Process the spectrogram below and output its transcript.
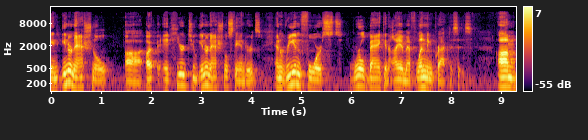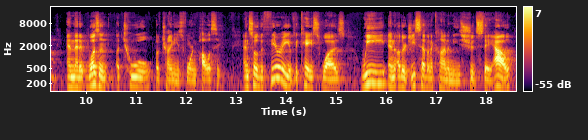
an international, uh, uh, adhered to international standards and reinforced World Bank and IMF lending practices. Um, and that it wasn't a tool of Chinese foreign policy. And so the theory of the case was we and other G7 economies should stay out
